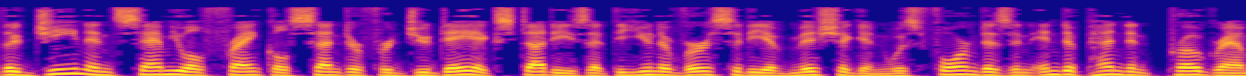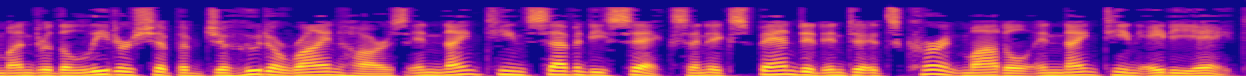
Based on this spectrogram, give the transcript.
the Jean and Samuel Frankel Center for Judaic Studies at the University of Michigan was formed as an independent program under the leadership of Jehuda Reinharz in 1976 and expanded into its current model in 1988.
